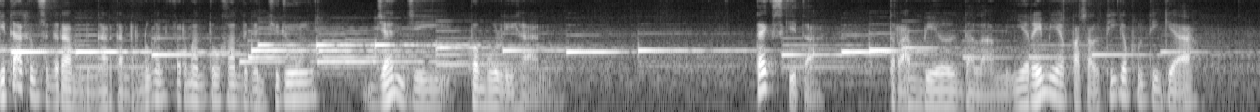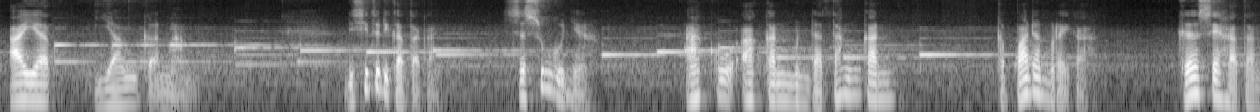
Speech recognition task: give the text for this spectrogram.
Kita akan segera mendengarkan renungan firman Tuhan dengan judul Janji Pemulihan. Teks kita terambil dalam Yeremia pasal 33 ayat yang ke-6. Di situ dikatakan, sesungguhnya aku akan mendatangkan kepada mereka kesehatan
